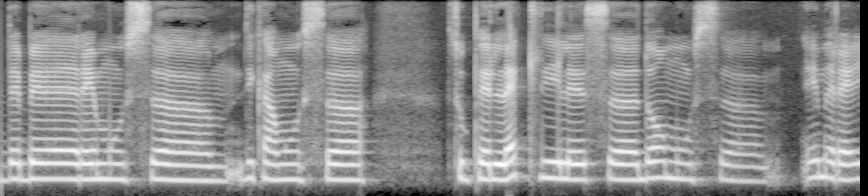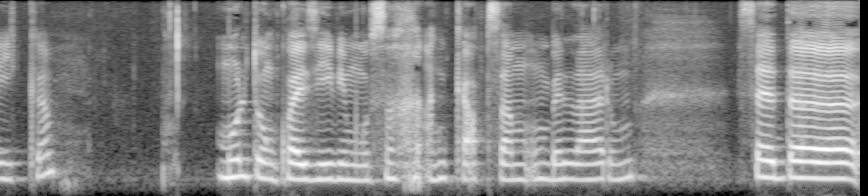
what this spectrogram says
deberemus uh, dicamus uh, super lecliles domus uh, emereic multum quaesivimus an capsam umbellarum, sed uh,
